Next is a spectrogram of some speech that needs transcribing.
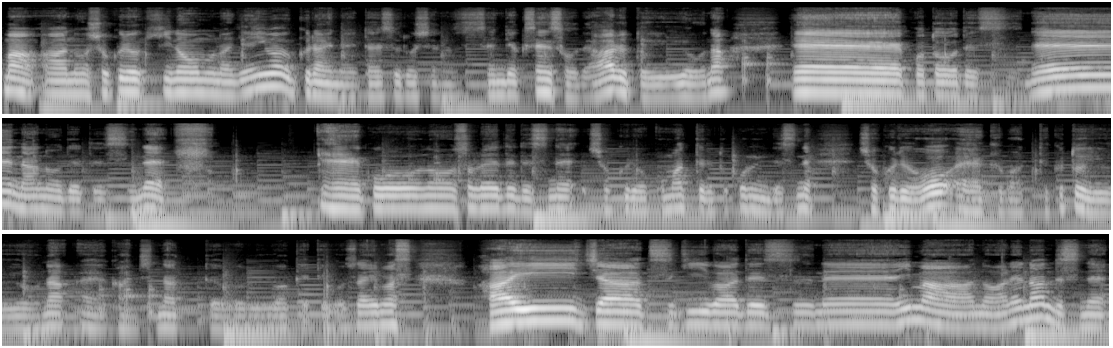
まあ、あの食糧危機の主な原因はウクライナに対するロシアの戦略戦争であるというような、え、ことですね。なのでですねえー、このそれでですね食料困ってるところにですね食料を、えー、配っていくというような、えー、感じになっておるわけでございます。はいじゃあ次はですね今あのあれなんですね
